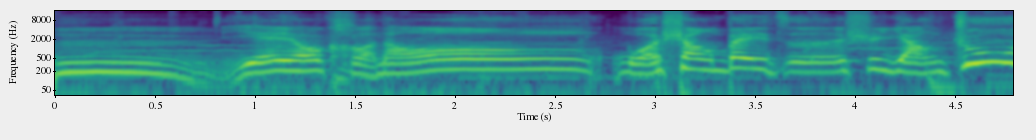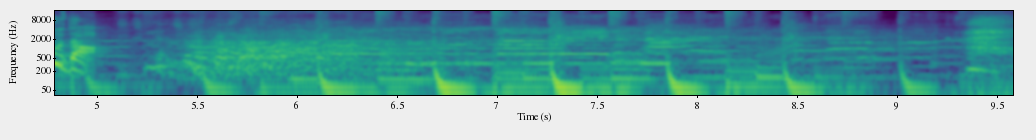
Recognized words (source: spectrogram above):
嗯，也有可能，我上辈子是养猪的。哎，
